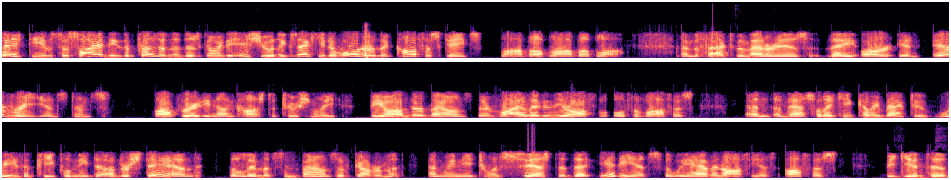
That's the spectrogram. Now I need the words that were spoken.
safety of society, the president is going to issue an executive order that confiscates blah blah blah blah blah. And the fact of the matter is, they are in every instance operating unconstitutionally, beyond their bounds. They're violating the oath of office, and, and that's what they keep coming back to. We, the people, need to understand the limits and bounds of government, and we need to insist that the idiots that we have in office, office begin to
